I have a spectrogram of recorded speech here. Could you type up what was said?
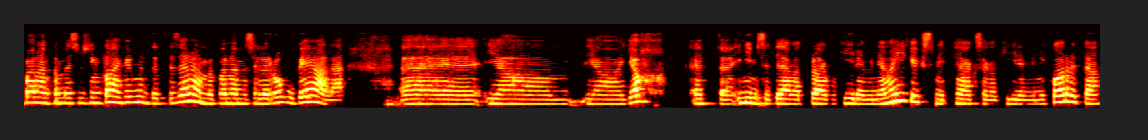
parandame su siin kahekümnendates ära, me paneme selle rohu peale. Äh, ja, ja jah, et inimesed jäävad praegu kiiremini haigeks, neid tehakse ka kiiremini korda,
